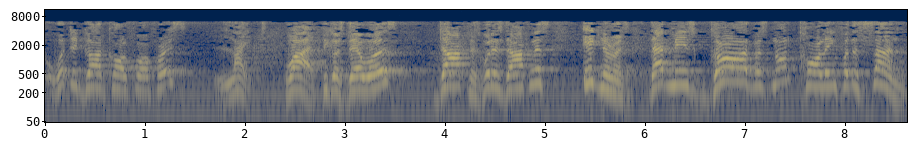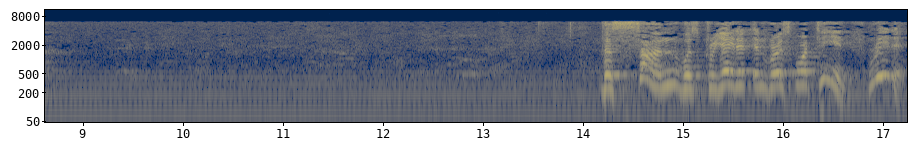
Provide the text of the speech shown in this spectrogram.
what did God call for first? Light. Why? Because there was darkness. What is darkness? Ignorance. That means God was not calling for the sun. The sun was created in verse 14. Read it.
